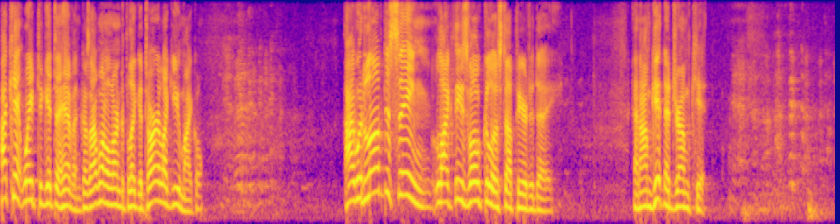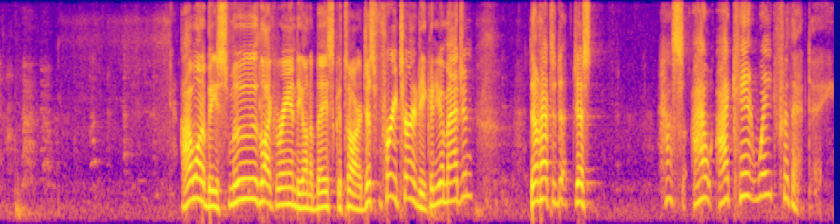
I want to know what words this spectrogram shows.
I can't wait to get to heaven because I want to learn to play guitar like you, Michael. I would love to sing like these vocalists up here today. And I'm getting a drum kit. I want to be smooth like Randy on a bass guitar, just for eternity. Can you imagine? Don't have to do, just. How, I, I can't wait for that day.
